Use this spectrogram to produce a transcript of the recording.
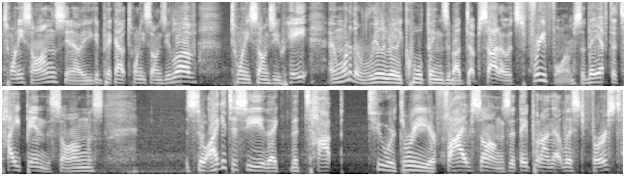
20 songs. You know, you can pick out 20 songs you love, 20 songs you hate. And one of the really, really cool things about Dubsado, it's freeform. So they have to type in the songs. So I get to see like the top two or three or five songs that they put on that list first.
